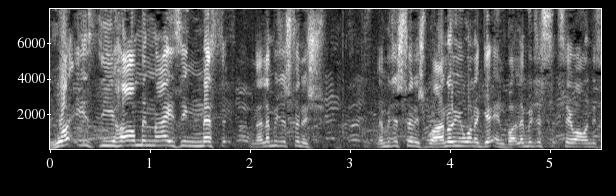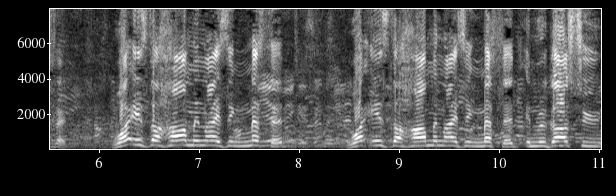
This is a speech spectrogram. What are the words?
what is the harmonizing method? Now, let me just finish. Let me just finish, bro. I know you want to get in, but let me just say what I want to say. What is the harmonizing method? What is the harmonizing method in regards to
